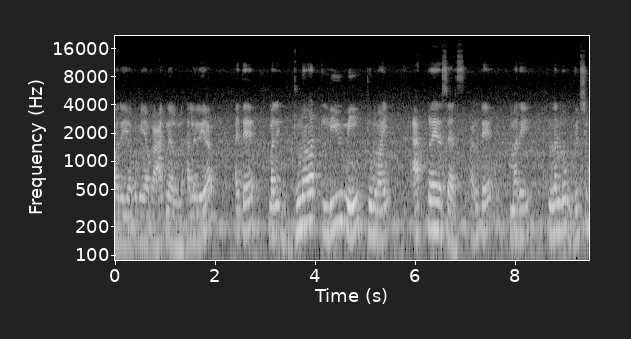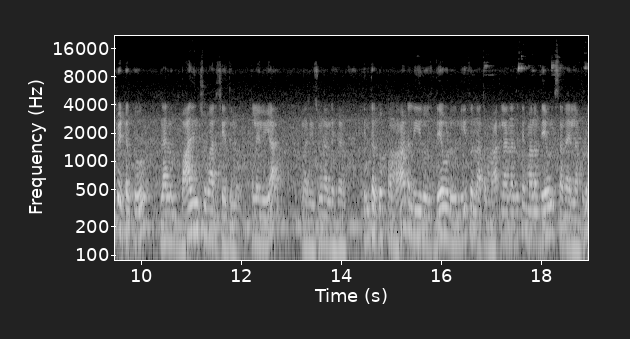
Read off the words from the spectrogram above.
మరి ఒక మీ యొక్క ఆజ్ఞలు. హలలియ అయితే మరి do not leave me to my oppressors అంటే మరి నన్ను విడిచిపెట్టకు నన్ను బాధించు వారి చేతిలో. హలలియ మరి చూడండి సార్. ఇంత గొప్ప మాటలు ఈరోజు దేవుడు నీతో నాతో మాట్లాడినందుకే మనం దేవునికి సదా ఎల్లప్పుడు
